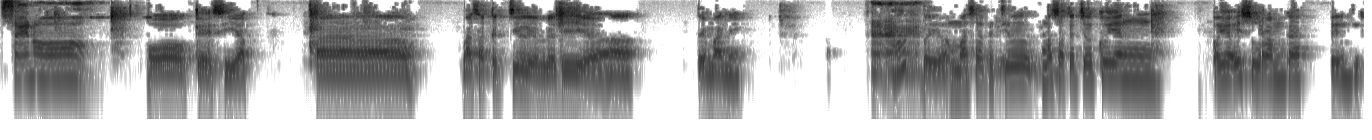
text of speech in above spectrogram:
Seno. Oke, siap. Eh, masa kecil ya berarti ya eh, temanya. Heeh. Apa ya? Masa kecil masa kecilku yang koyoke suram kabeh anjir.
